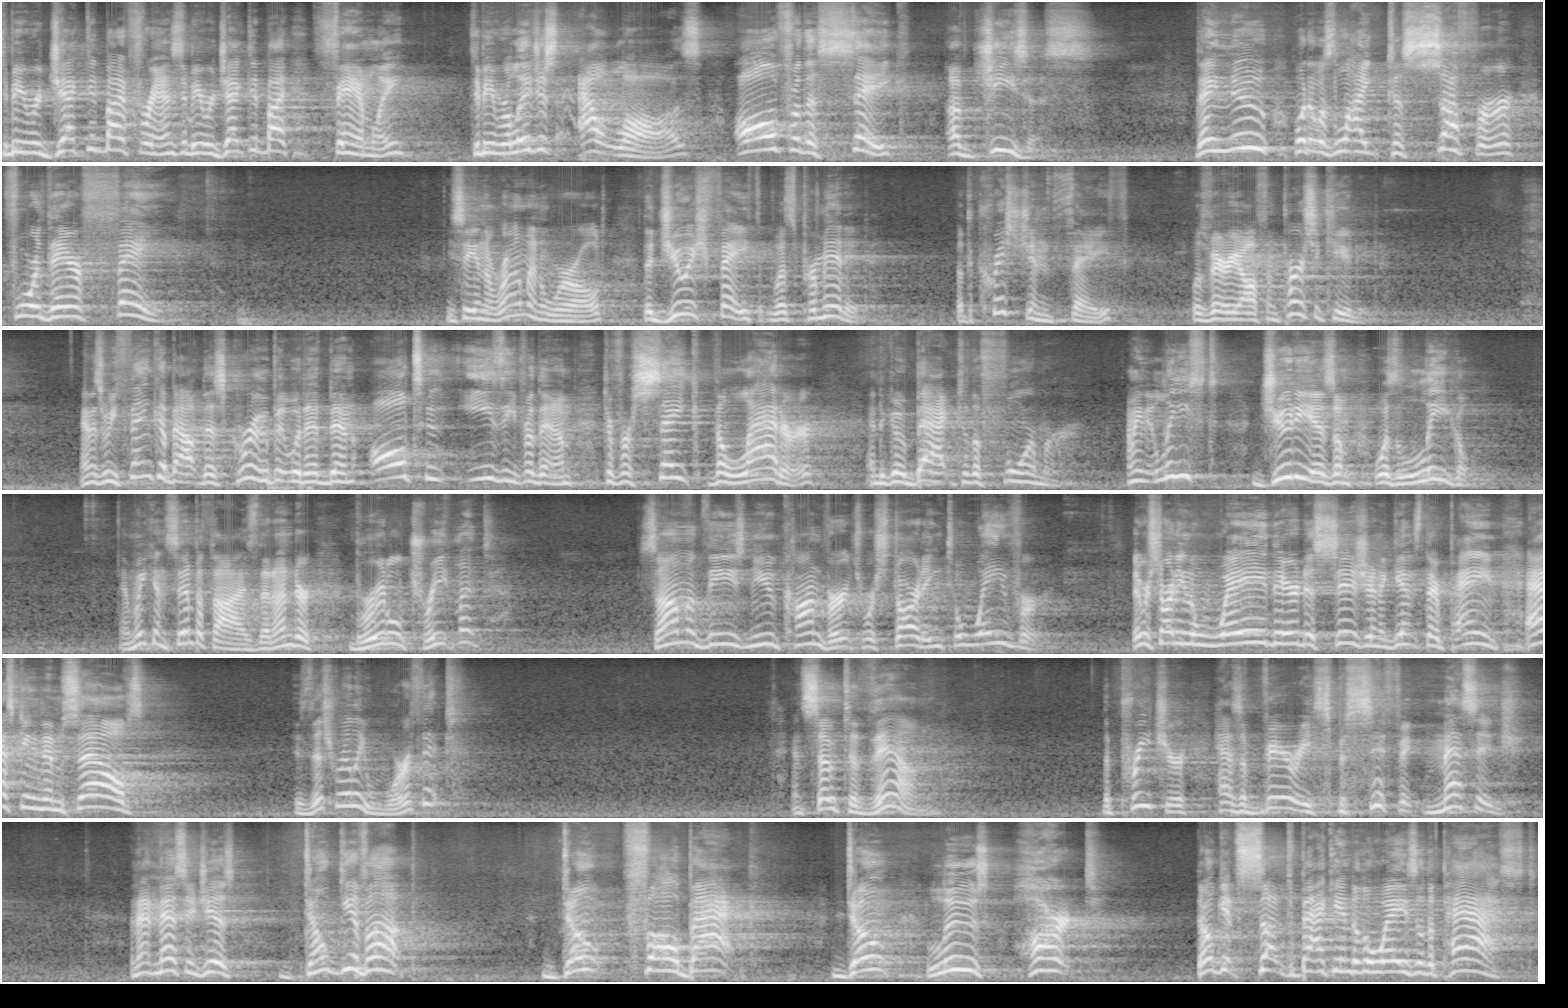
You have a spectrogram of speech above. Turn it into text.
to be rejected by friends, to be rejected by family, to be religious outlaws, all for the sake of Jesus. They knew what it was like to suffer for their faith. You see, in the Roman world, the Jewish faith was permitted, but the Christian faith was very often persecuted. And as we think about this group, it would have been all too easy for them to forsake the latter and to go back to the former. I mean, at least Judaism was legal. And we can sympathize that under brutal treatment, some of these new converts were starting to waver. They were starting to weigh their decision against their pain, asking themselves, is this really worth it? And so to them, the preacher has a very specific message. And that message is don't give up, don't fall back, don't lose heart. Don't get sucked back into the ways of the past.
